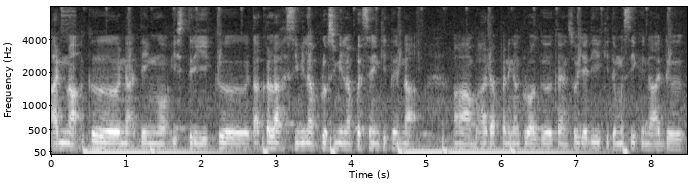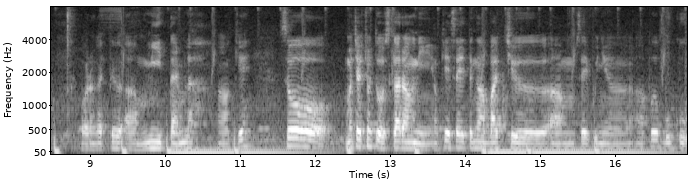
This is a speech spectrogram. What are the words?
anak ke nak tengok isteri ke takkanlah 99% kita nak uh, berhadapan dengan keluarga kan. So jadi kita mesti kena ada orang kata uh, me time lah. Okay? So macam contoh sekarang ni okay? Saya tengah baca um, saya punya apa buku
